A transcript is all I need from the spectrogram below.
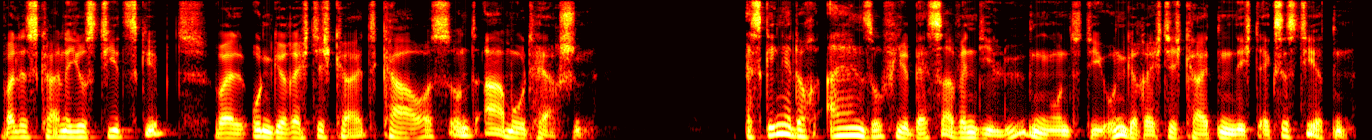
weil es keine Justiz gibt, weil Ungerechtigkeit, Chaos und Armut herrschen. Es ginge doch allen so viel besser, wenn die Lügen und die Ungerechtigkeiten nicht existierten.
